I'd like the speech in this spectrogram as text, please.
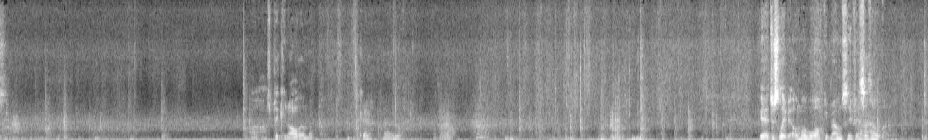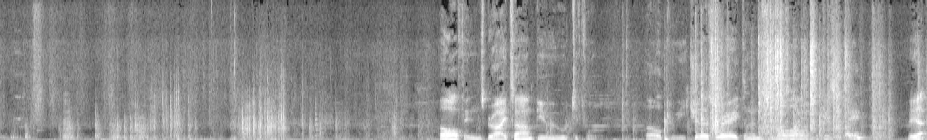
Oh, I was picking all them up. Okay, fair enough. Yeah, just leave it on while we're walking round, see if it says out. All things bright and beautiful, all creatures great and small. Yeah.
